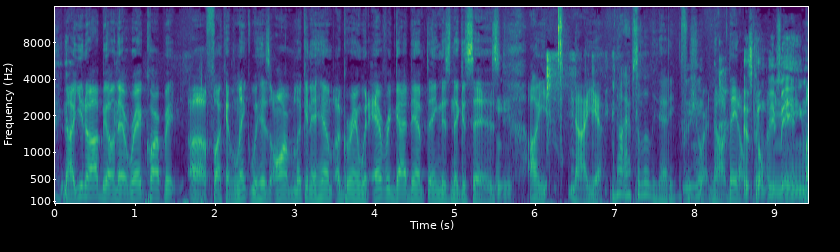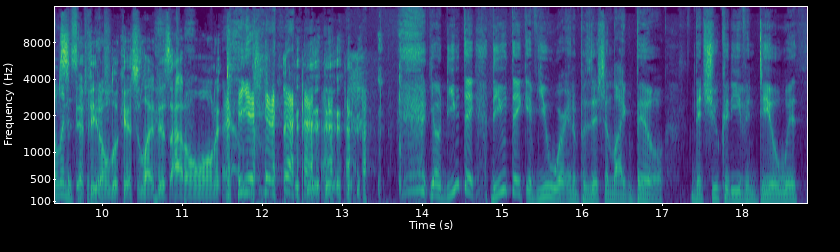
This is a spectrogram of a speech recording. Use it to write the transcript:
now, you know, I'll be on that red carpet, uh, fucking link with his arm, looking at him, agreeing with every goddamn thing this nigga says. Oh, yeah. Nah, yeah. No, absolutely, daddy. For sure. No, they don't. Mm-hmm. It's gonna be. Melinda's If he bitch. don't look at you like this, I don't want it. yeah. Yo, do you think, do you think if you were in a position like Bill, that you could even deal with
